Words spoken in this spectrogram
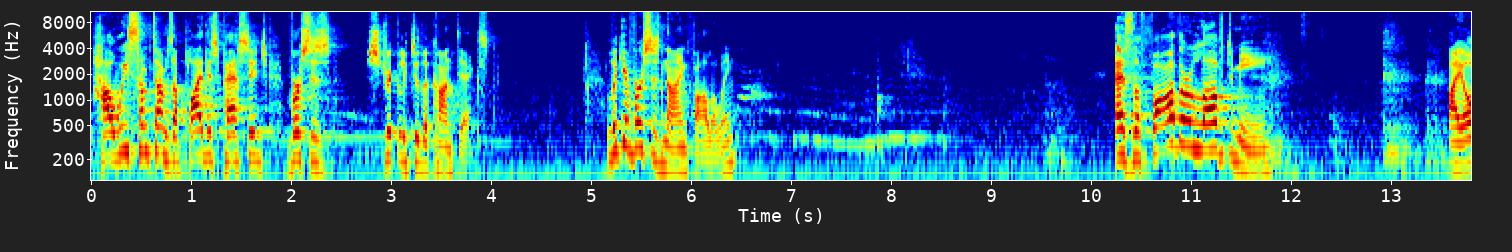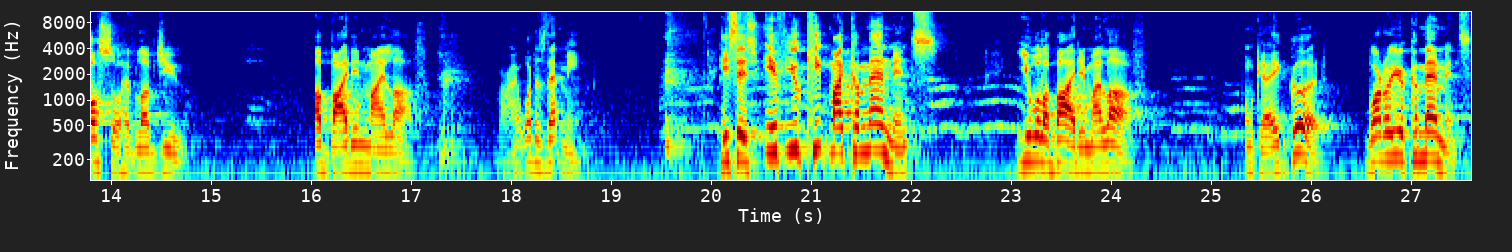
how we sometimes apply this passage versus strictly to the context. Look at verses 9 following. As the Father loved me, I also have loved you. Abide in my love. All right, what does that mean? He says, If you keep my commandments, you will abide in my love. Okay, good. What are your commandments?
